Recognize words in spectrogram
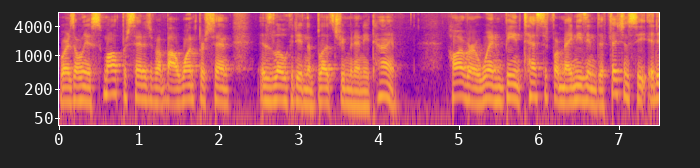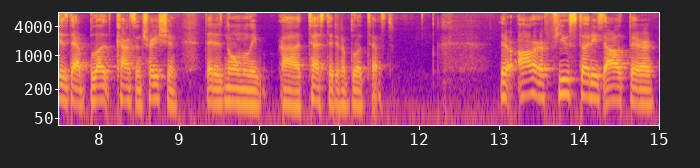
whereas only a small percentage of about 1% is located in the bloodstream at any time. However, when being tested for magnesium deficiency, it is that blood concentration that is normally uh, tested in a blood test. There are a few studies out there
